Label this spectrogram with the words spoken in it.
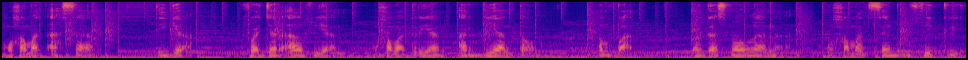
Muhammad Ahsan 3. Fajar Alfian Muhammad Rian Ardianto 4. Bagas Maulana Muhammad Sebul Fikri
